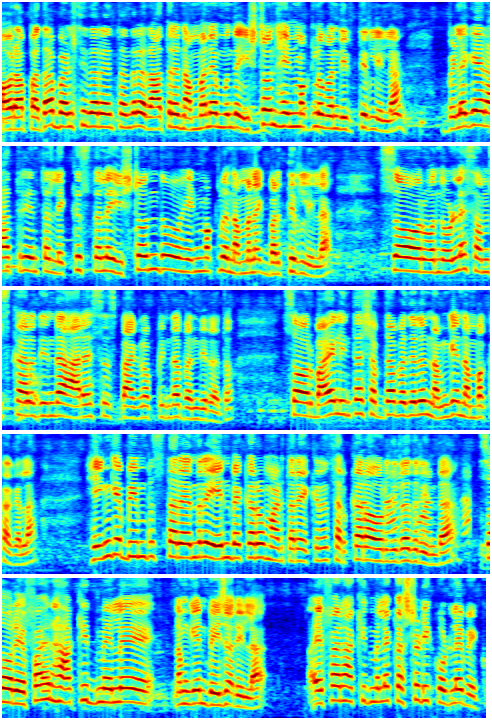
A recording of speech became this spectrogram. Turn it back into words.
ಅವರ ಪದ ಬಳಸಿದ್ದಾರೆ ಅಂತಂದರೆ ರಾತ್ರಿ ನಮ್ಮನೆ ಮುಂದೆ ಇಷ್ಟೊಂದು ಹೆಣ್ಮಕ್ಳು ಬಂದಿರ್ತಿರ್ಲಿಲ್ಲ. ಬೆಳಗ್ಗೆ ರಾತ್ರಿ ಅಂತ ಲೆಕ್ಕಿಸ್ದಲ್ಲೇ ಇಷ್ಟೊಂದು ಹೆಣ್ಮಕ್ಳು ನಮ್ಮನೆಗೆ ಬರ್ತಿರ್ಲಿಲ್ಲ. ಸೊ ಅವ್ರು ಒಂದು ಒಳ್ಳೆ ಸಂಸ್ಕಾರದಿಂದ ಆರ್ ಎಸ್ ಎಸ್ ಬ್ಯಾಕ್ಗ್ರೌಪಿಂದ ಬಂದಿರೋದು. ಸೊ ಅವ್ರ ಬಾಯಲ್ಲಿ ಇಂಥ ಶಬ್ದ ಬಂದಿರೋದು ನಮಗೆ ನಂಬೋಕ್ಕಾಗಲ್ಲ. ಹೆಂಗೆ ಬಿಂಬಿಸ್ತಾರೆ ಅಂದರೆ ಏನು ಬೇಕಾದ್ರೂ ಮಾಡ್ತಾರೆ, ಯಾಕಂದರೆ ಸರ್ಕಾರ ಅವ್ರದ್ದು ಇರೋದ್ರಿಂದ. ಸೊ ಅವ್ರು ಎಫ್ ಐ ಆರ್ ಹಾಕಿದ ಮೇಲೆ ನಮಗೇನು ಬೇಜಾರಿಲ್ಲ. ಎಫ್ ಐ ಆರ್ ಹಾಕಿದ ಮೇಲೆ ಕಸ್ಟಡಿ ಕೊಡಲೇಬೇಕು.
